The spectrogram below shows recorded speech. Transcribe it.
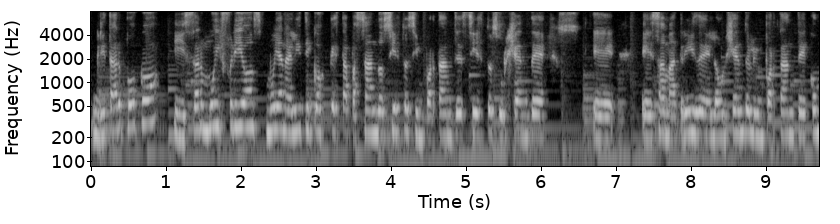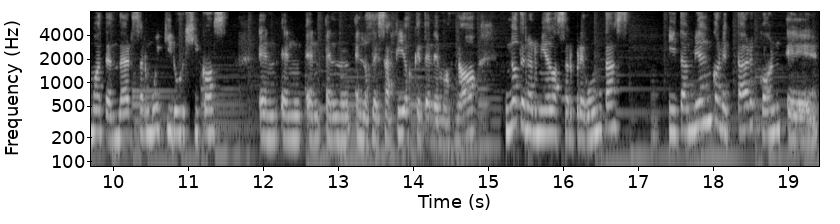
gritar poco y ser muy fríos, muy analíticos, qué está pasando, si esto es importante, si esto es urgente, eh, esa matriz de lo urgente, lo importante, cómo atender, ser muy quirúrgicos en, los desafíos que tenemos, ¿no? No tener miedo a hacer preguntas y también conectar con, eh,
